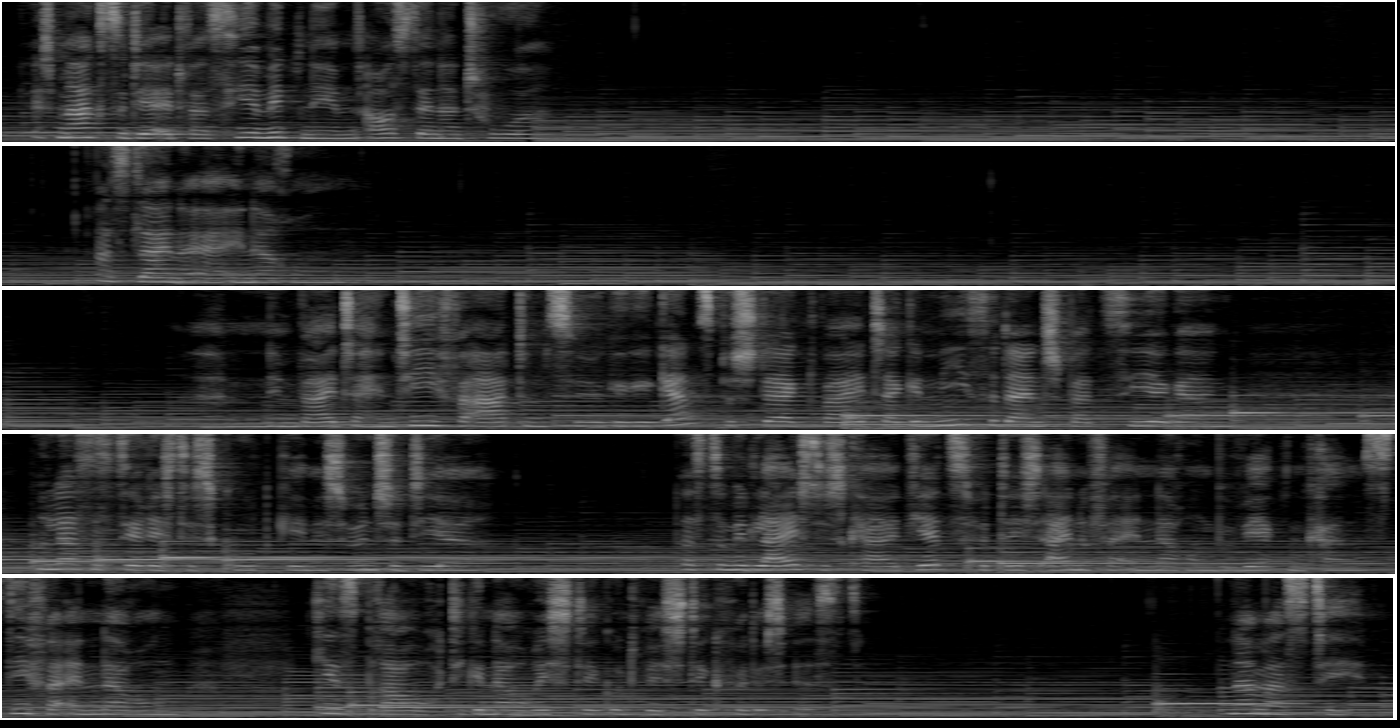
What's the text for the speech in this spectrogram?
Vielleicht magst du dir etwas hier mitnehmen aus der Natur. Als kleine Erinnerung. weiterhin tiefe Atemzüge, geh ganz bestärkt weiter, genieße deinen Spaziergang und lass es dir richtig gut gehen. Ich wünsche dir, dass du mit Leichtigkeit jetzt für dich eine Veränderung bewirken kannst. Die Veränderung, die es braucht, die genau richtig und wichtig für dich ist. Namaste.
